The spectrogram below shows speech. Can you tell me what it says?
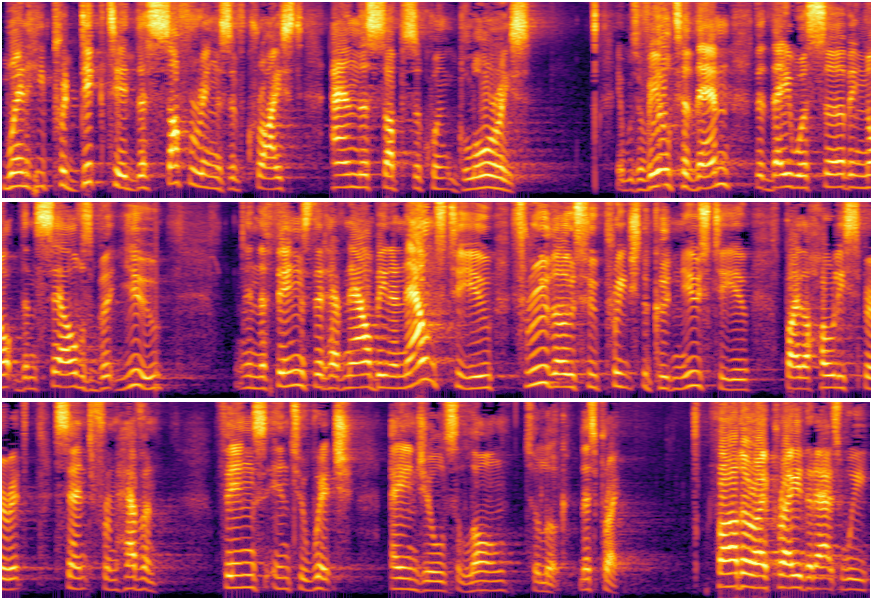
when he predicted the sufferings of Christ and the subsequent glories. It was revealed to them that they were serving not themselves but you in the things that have now been announced to you through those who preach the good news to you by the Holy Spirit sent from heaven, things into which angels long to look. Let's pray. Father, I pray that as we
